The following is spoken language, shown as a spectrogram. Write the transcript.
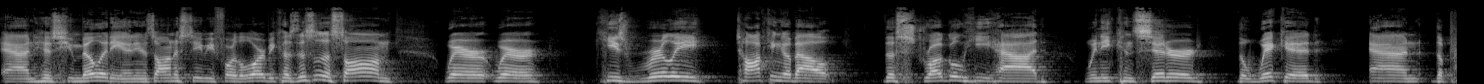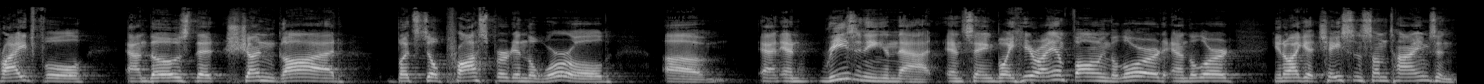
and his humility and his honesty before the Lord because this is a psalm where, where he's really talking about the struggle he had when he considered the wicked and the prideful and those that shun God but still prospered in the world um, and, and reasoning in that and saying, Boy, here I am following the Lord, and the Lord, you know, I get chastened sometimes and,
